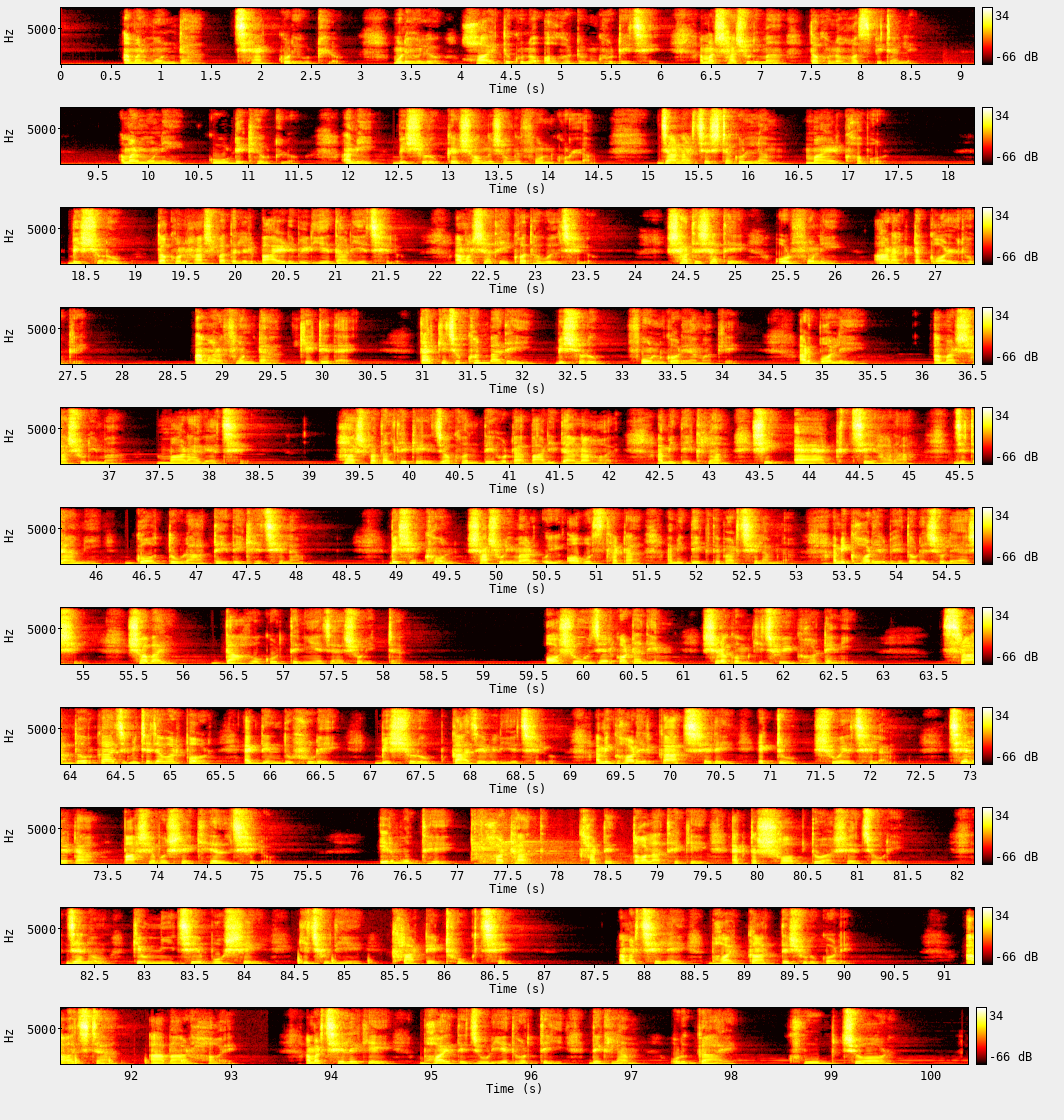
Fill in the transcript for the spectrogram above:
আমার মনটা ছ্যাঁক করে উঠল। মনে হলো হয়তো কোনো অঘটন ঘটেছে। আমার শাশুড়ি মা তখনও হসপিটালে। আমার মনে কু ডেকে উঠল। আমি বিশ্বরূপকে সঙ্গে সঙ্গে ফোন করলাম। জানার চেষ্টা করলাম মায়ের খবর। বিশ্বরূপ তখন হাসপাতালের বাইরে বেরিয়ে দাঁড়িয়েছিল। আমার সাথেই কথা বলছিল। সাথে সাথে ওর ফোনে আর একটা কল ঢোকে। আমার ফোনটা কেটে দেয়। তার কিছুক্ষণ বাদেই বিশ্বরূপ ফোন করে আমাকে আর বলে, আমার শাশুড়ি মা মারা গেছে। হাসপাতাল থেকে যখন দেহটা বাড়িতে আনা হয়, আমি দেখলাম সেই এক চেহারা যেটা আমি গত রাতে দেখেছিলাম। বেশিক্ষণ শাশুড়ি মার ওই অবস্থাটা আমি দেখতে পারছিলাম না। আমি ঘরের ভেতরে চলে আসি। সবাই দাহ করতে নিয়ে যায় শরীরটা। অসৌজের কটা দিন সেরকম কিছুই ঘটেনি। শ্রাদ্ধর কাজ মিটে যাওয়ার পর একদিন দুপুরে বিশ্বরূপ কাজে বেরিয়েছিল। আমি ঘরের কাজ সেরে একটু শুয়েছিলাম। ছেলেটা পাশে বসে খেলছিল। এর মধ্যে হঠাৎ খাটের তলা থেকে একটা শব্দ আসে জোরে, যেন কেউ নিচে বসে কিছু দিয়ে খাটে ঠুকছে। আমার ছেলে ভয় কাঁদতে শুরু করে। আওয়াজটা আবার হয়। আমার ছেলেকে ভয়তে জড়িয়ে ধরতেই দেখলাম ওর গায়ে খুব জ্বর।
